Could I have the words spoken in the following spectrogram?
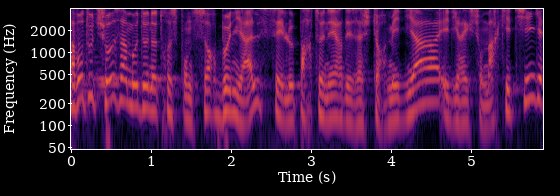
Avant toute chose, un mot de notre sponsor Bonial. C'est le partenaire des acheteurs médias et direction marketing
